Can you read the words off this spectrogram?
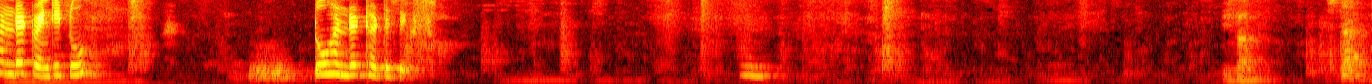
Hundred twenty two, 236 Start. Start.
